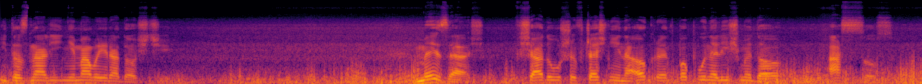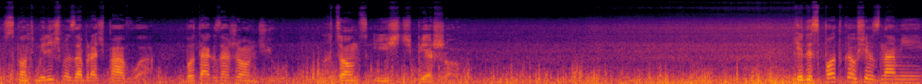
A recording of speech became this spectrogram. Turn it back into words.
i doznali niemałej radości. My zaś, wsiadłszy wcześniej na okręt, popłynęliśmy do Assos, skąd mieliśmy zabrać Pawła, bo tak zarządził, chcąc iść pieszo. Kiedy spotkał się z nami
